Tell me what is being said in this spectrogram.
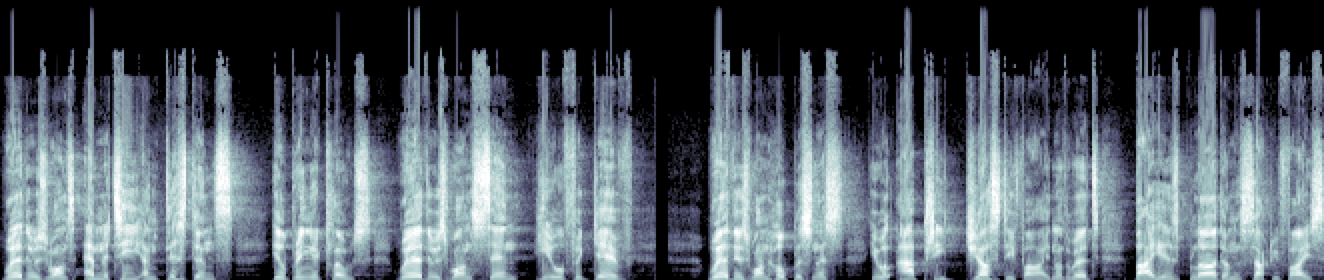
Where there was once enmity and distance, he'll bring it close. Where there was once sin, he will forgive. Where there's one hopelessness, he will absolutely justify. In other words, by his blood and his sacrifice,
